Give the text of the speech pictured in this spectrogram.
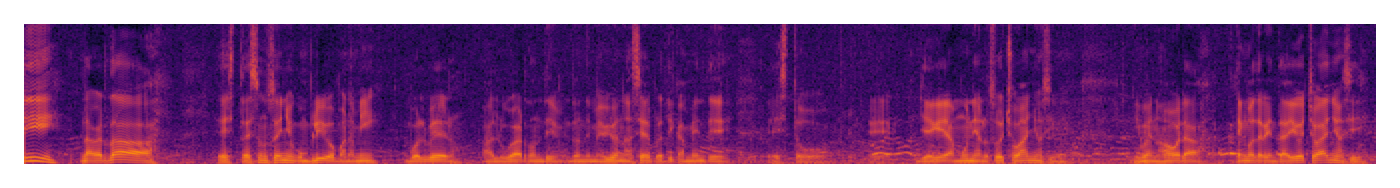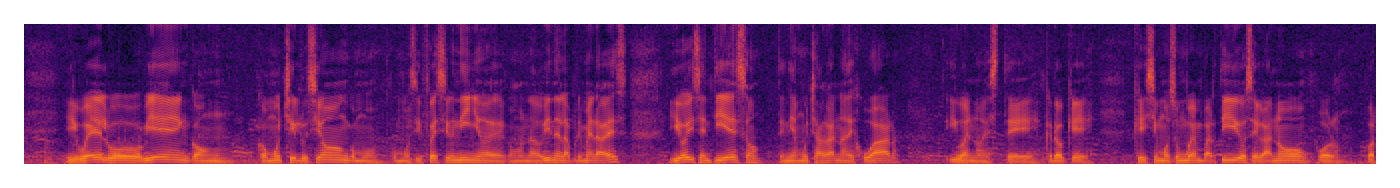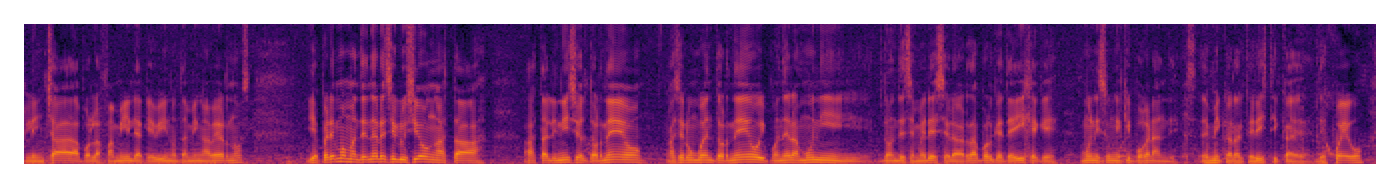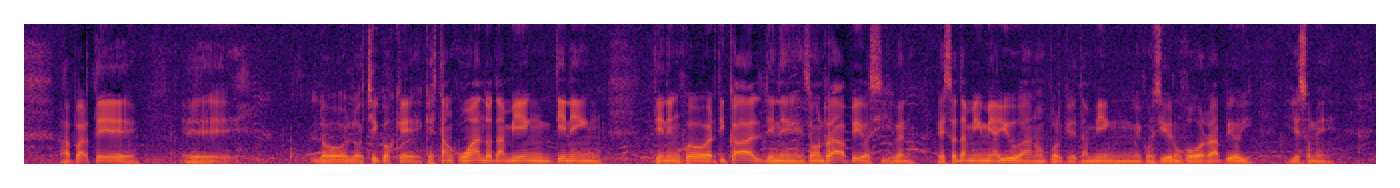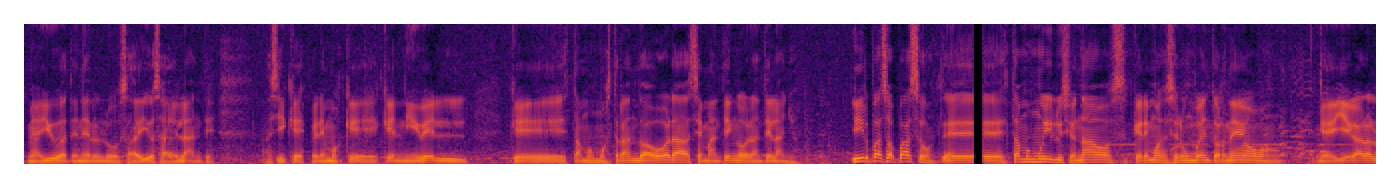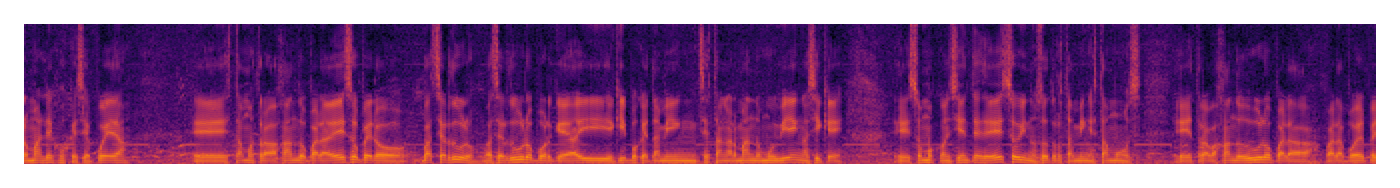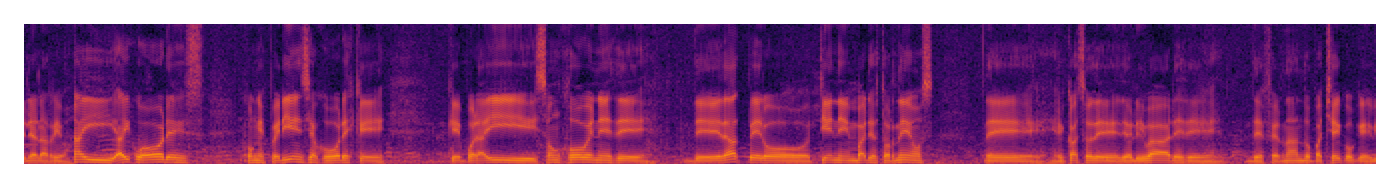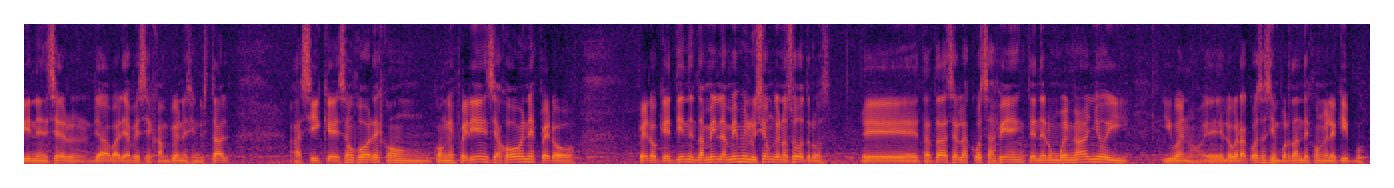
Sí, la verdad, esto es un sueño cumplido para mí, volver al lugar donde, donde me vio nacer prácticamente. Esto, eh, llegué a Muni a los 8 años y, bueno, ahora tengo 38 años y, vuelvo bien, con, con mucha ilusión, como, como si fuese un niño, de, como cuando vine la primera vez. Y hoy sentí eso, tenía muchas ganas de jugar y bueno, este, creo que, que hicimos un buen partido, se ganó por, por la hinchada, por la familia que vino también a vernos. Y esperemos mantener esa ilusión hasta, hasta el inicio del torneo, hacer un buen torneo y poner a Muni donde se merece, la verdad, porque te dije que Muni es un equipo grande. Es mi característica de, juego. Aparte, eh, lo, los chicos que, están jugando también tienen, tienen juego vertical, tienen, son rápidos y bueno, eso también me ayuda, ¿no? porque también me considero un juego rápido y eso me, me, ayuda a tenerlos a ellos adelante. Así que esperemos que, que el nivel que estamos mostrando ahora se mantenga durante el año. Ir paso a paso, eh, estamos muy ilusionados, queremos hacer un buen torneo, eh, llegar a lo más lejos que se pueda. Eh, estamos trabajando para eso, pero va a ser duro, va a ser duro porque hay equipos que también se están armando muy bien, así que somos conscientes de eso y nosotros también estamos trabajando duro para, para, poder pelear arriba. Hay, hay jugadores con experiencia, jugadores que, que por ahí son jóvenes de, de edad, pero tienen varios torneos. el caso de, Olivares, de, de, Fernando Pacheco, que vienen a ser ya varias veces campeones en cristal. Así que son jugadores con, con experiencia, jóvenes, pero, pero que tienen también la misma ilusión que nosotros. Eh, tratar de hacer las cosas bien, tener un buen año y, y bueno, eh, lograr cosas importantes con el equipo.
